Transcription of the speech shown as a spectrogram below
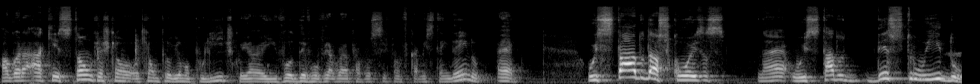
Agora, a questão, que acho que é, um, que é um programa político, e aí vou devolver agora para vocês para não ficar me estendendo, é o estado das coisas, né, o estado destruído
